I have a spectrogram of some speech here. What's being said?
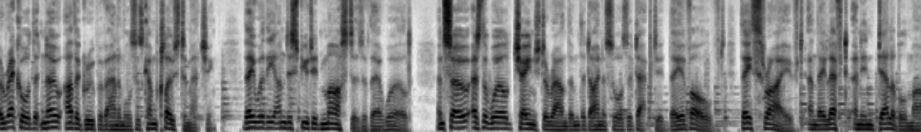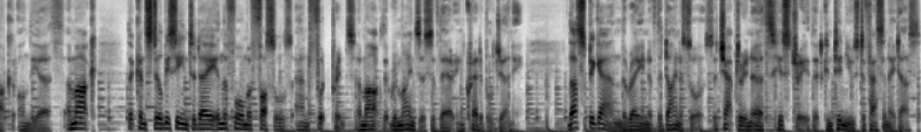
a record that no other group of animals has come close to matching. They were the undisputed masters of their world. And so, as the world changed around them, the dinosaurs adapted, they evolved, they thrived, and they left an indelible mark on the Earth, a mark that can still be seen today in the form of fossils and footprints, a mark that reminds us of their incredible journey. Thus began the reign of the dinosaurs, a chapter in Earth's history that continues to fascinate us.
